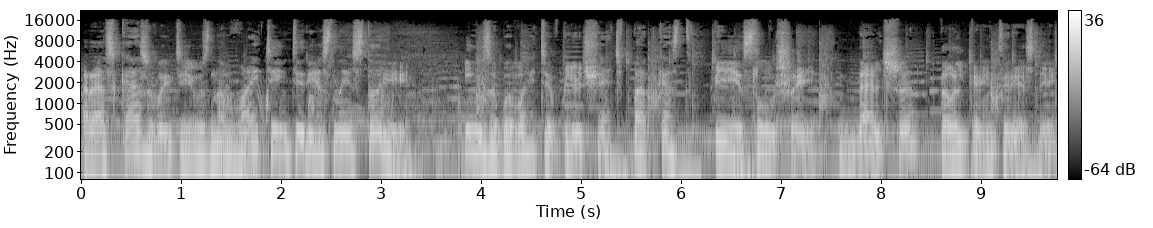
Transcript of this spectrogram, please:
Рассказывайте и узнавайте интересные истории. И не забывайте включать подкаст «Переслушай». Дальше только интересней.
